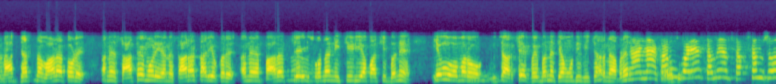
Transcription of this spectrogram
નાત જાતના વાળા તોડે અને સાથે મળી અને સારા કાર્યો કરે અને ભારત છે એ સોનાની ચીડિયા પાછી બને એવો અમારો વિચાર છે કે ભાઈ બને ત્યાં સુધી વિચારને આપણે ના ના કરવું પડે. તમે સક્ષમ છો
